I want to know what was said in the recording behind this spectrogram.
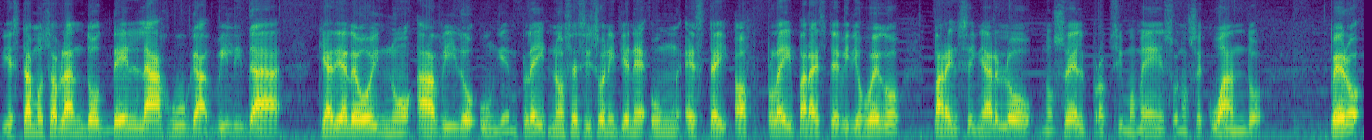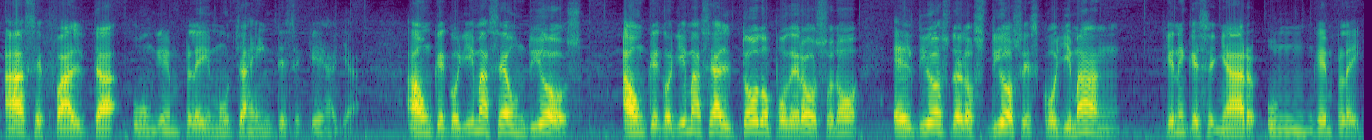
y estamos hablando de la jugabilidad que a día de hoy no ha habido un gameplay. No sé si Sony tiene un state of play para este videojuego para enseñarlo, no sé, el próximo mes o no sé cuándo. Pero hace falta un gameplay. Mucha gente se queja ya. Aunque Kojima sea un dios, aunque Kojima sea el todopoderoso, no, el dios de los dioses, Kojiman, tienen que enseñar un gameplay.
